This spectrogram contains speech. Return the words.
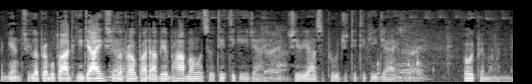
Again, Srila Prabhupada ki jai, Srila Prabhupada Avirbhav Mahotsav Titi ki jai, Shri Vyasa Puja Titi ki jai. Gaur Premanande.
